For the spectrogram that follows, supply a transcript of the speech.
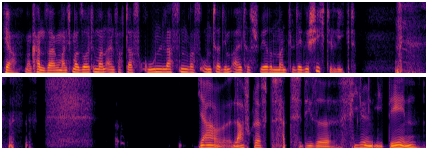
ja, man kann sagen, manchmal sollte man einfach das ruhen lassen, was unter dem altersschweren Mantel der Geschichte liegt. ja, Lovecraft hat diese vielen Ideen,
